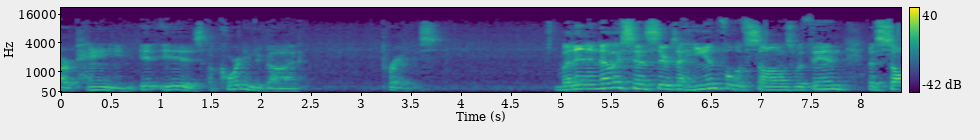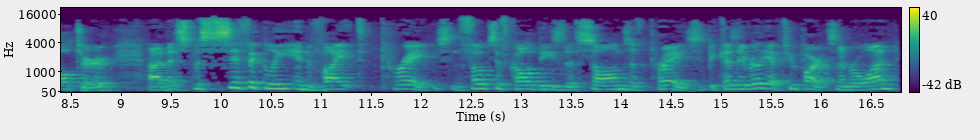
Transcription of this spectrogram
our pain, it is, according to God, praise. But in another sense, there's a handful of psalms within the Psalter uh, that specifically invite praise. And folks have called these the Psalms of Praise because they really have two parts. Number one,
